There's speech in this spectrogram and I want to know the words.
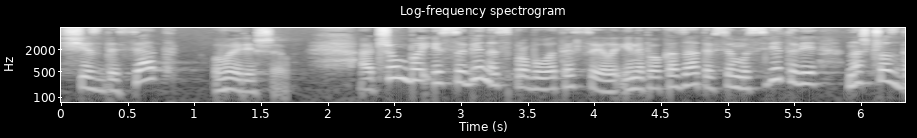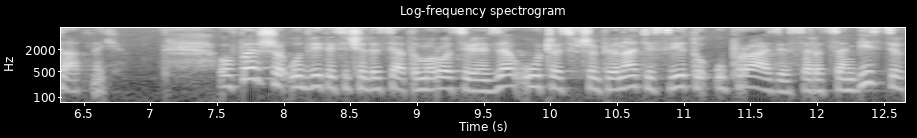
60, вирішив. А чом би і собі не спробувати сили і не показати всьому світові, на що здатний? Вперше у 2010 році він взяв участь в чемпіонаті світу у Празі серед самбістів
